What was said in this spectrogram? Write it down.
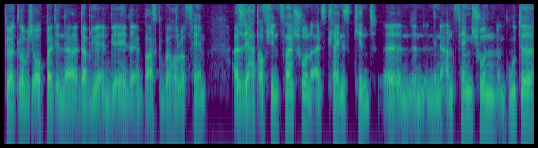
gehört glaube ich auch bald in der WNBA, der Basketball Hall of Fame. Also der hat auf jeden Fall schon als kleines Kind äh, in, in, in, den Anfängen schon gute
